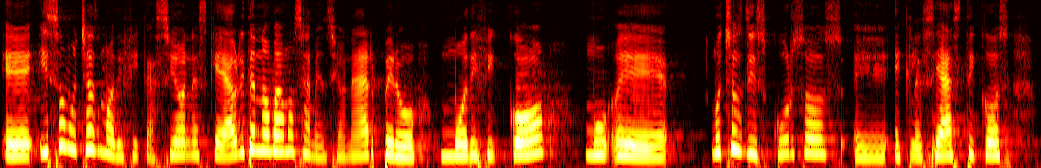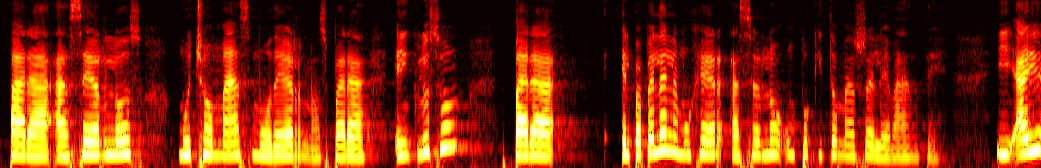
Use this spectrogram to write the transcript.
eh, hizo muchas modificaciones que ahorita no vamos a mencionar, pero modificó eh, muchos discursos eh, eclesiásticos para hacerlos mucho más modernos, para, e incluso para el papel de la mujer hacerlo un poquito más relevante. Y ahí,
